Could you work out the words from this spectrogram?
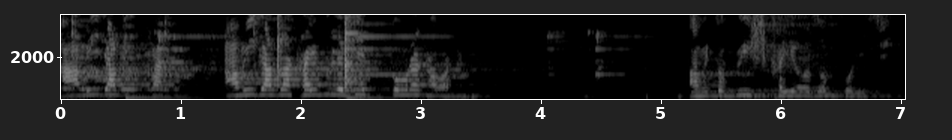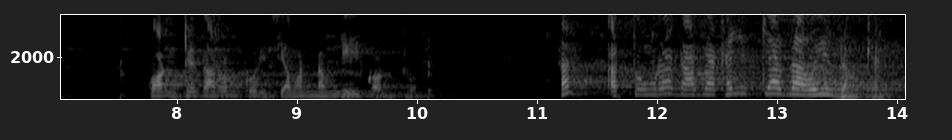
আমি গাঁজা খাই। আমি গাঁজা খাই বলে কি তোমরা খাওয়া না। আমি তো বিষ খাইয়ে হজম করেছি। কণ্ঠে ধারণ করেছি। আমার নাম নীলকণ্ঠ। হ্যাঁ? আর তোমরা গাঁজা খাইয়ে কেজা হয়ে যাও কেন?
